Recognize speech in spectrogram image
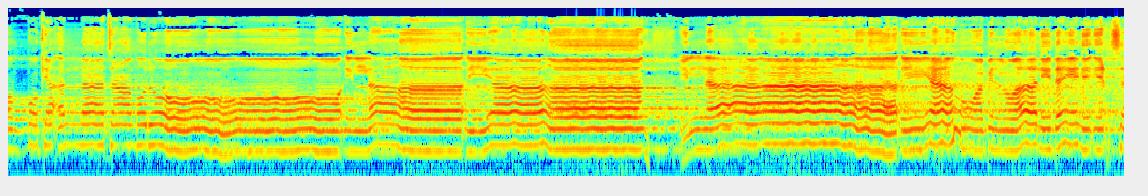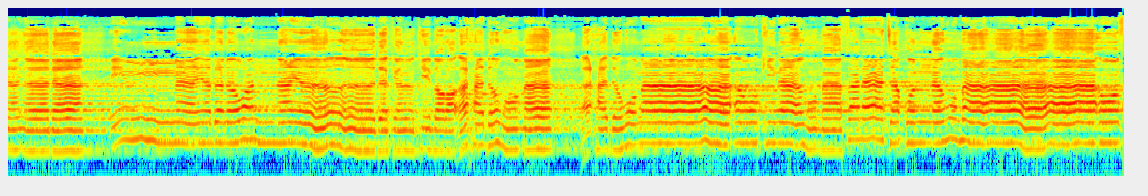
ربك ألا تعبدوا إلا إياه إلا إياه وبالوالدين إحسانا. إما يبلغن عندك الكبر أحدهما أحدهما أو كلاهما فلا تقل لهما أف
